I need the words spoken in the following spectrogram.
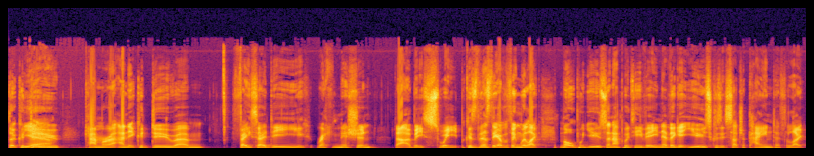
that could Yeah. do camera and it could do um, Face ID recognition. That would be sweet because there's the other thing where like multiple use on Apple TV never get used because it's such a pain to have to like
